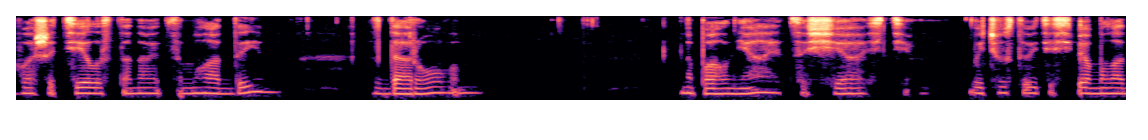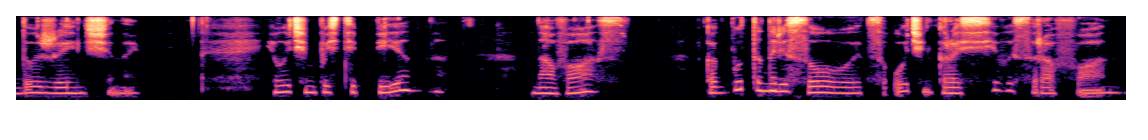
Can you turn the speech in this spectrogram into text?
Ваше тело становится молодым, здоровым, наполняется счастьем. Вы чувствуете себя молодой женщиной, и очень постепенно на вас как будто нарисовывается очень красивый сарафан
